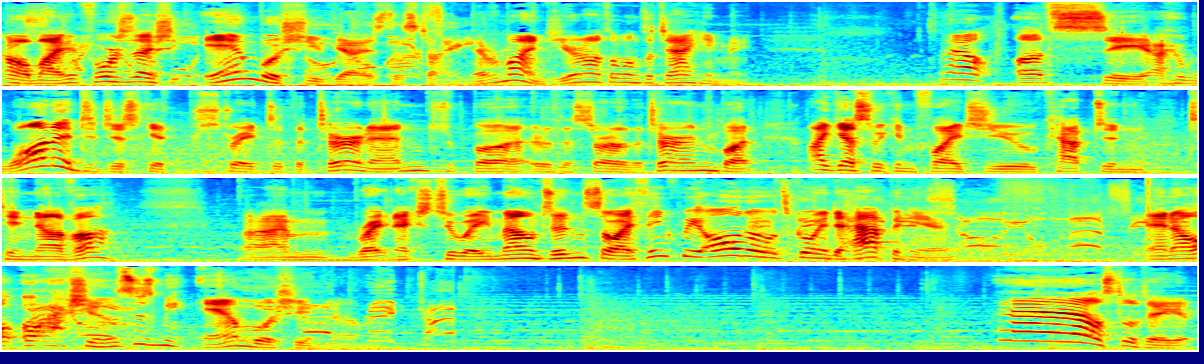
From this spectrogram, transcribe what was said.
Oh, my forces actually ambush you guys this time. Never mind, you're not the ones attacking me. Well, let's see. I wanted to just get straight to the turn end, but or the start of the turn, but I guess we can fight you, Captain Tinava. I'm right next to a mountain, so I think we all know what's going to happen here. And I'll, oh, actually, no, this is me ambushing them. Eh, I'll still take it.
